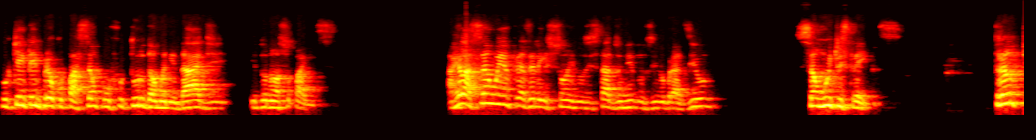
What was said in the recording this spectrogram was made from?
por quem tem preocupação com o futuro da humanidade e do nosso país. A relação entre as eleições nos Estados Unidos e no Brasil são muito estreitas. Trump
